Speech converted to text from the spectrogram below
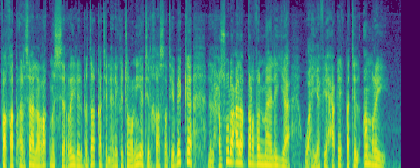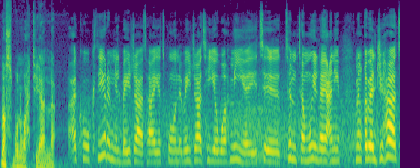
فقط إرسال الرقم السري للبطاقة الإلكترونية الخاصة بك للحصول على قرض مالي وهي في حقيقة الأمر نصب واحتيال. أكو كثير من البيجات هاي تكون بيجات هي وهمية يتم تمويلها يعني من قبل جهات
